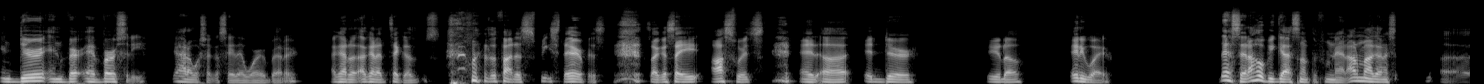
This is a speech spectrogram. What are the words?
endure in adversity. God, I wish I could say that word better. I gotta I gotta take a to find a speech therapist so I can say Auschwitz and uh endure, you know. Anyway, that's it. I hope you got something from that. I'm not gonna uh,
